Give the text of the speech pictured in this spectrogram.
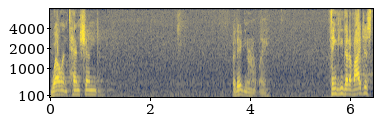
Well intentioned, but ignorantly. Thinking that if I just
